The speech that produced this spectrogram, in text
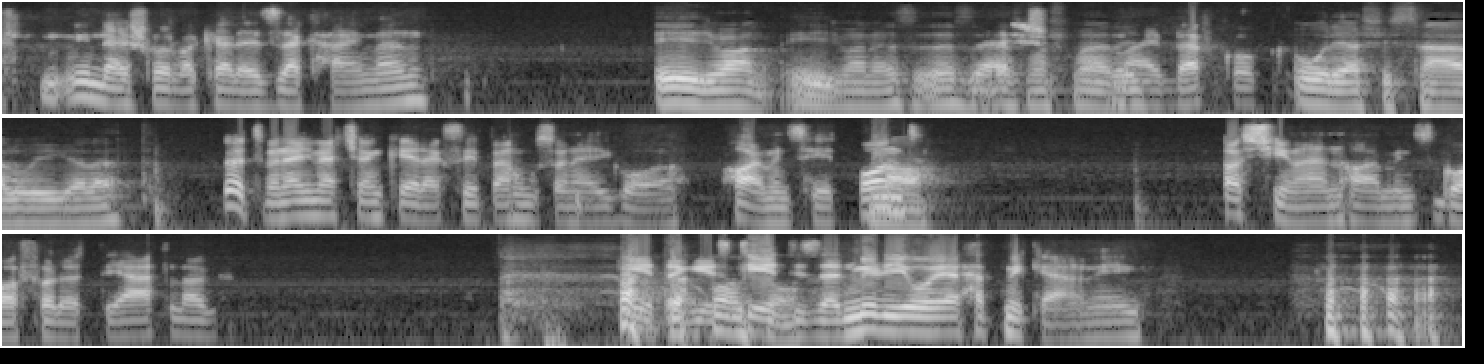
minden sorba kell egy Zach Hyman, Így van, így van, ez, ez, ez most már egy Babcock. óriási szállóige lett. 51 meccsen kérek szépen 21 gól, 37 pont, Na, az simán 30 gól fölötti átlag. 2,2 millióért, hát mi kell még?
